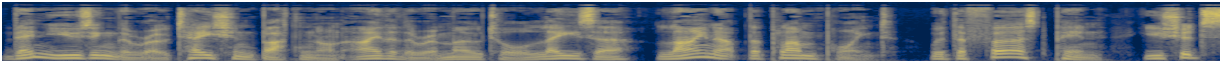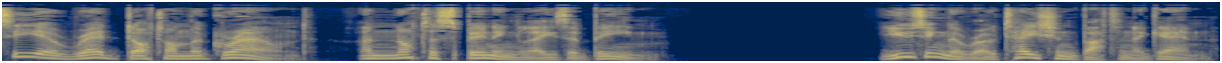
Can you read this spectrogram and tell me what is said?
Then using the rotation button on either the remote or laser, line up the plumb point. With the first pin, you should see a red dot on the ground, and not a spinning laser beam. Using the rotation button again,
